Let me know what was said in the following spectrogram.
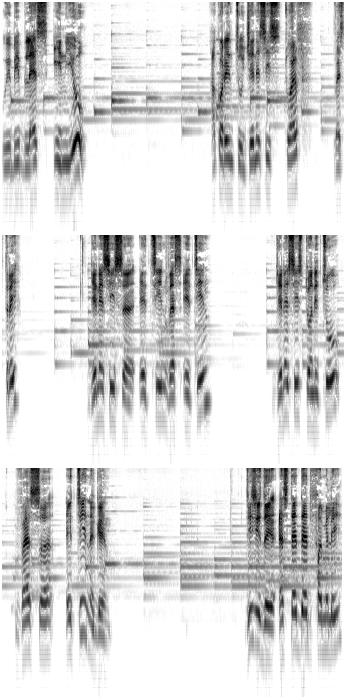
will be blessed in you. According to Genesis 12, verse 3, Genesis uh, 18, verse 18, Genesis 22, verse uh, 18 again. This is the extended family,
